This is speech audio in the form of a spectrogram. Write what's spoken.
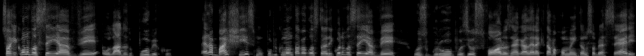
Só que quando você ia ver o lado do público, era baixíssimo. O público não estava gostando. E quando você ia ver os grupos e os fóruns, né, a galera que estava comentando sobre a série,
